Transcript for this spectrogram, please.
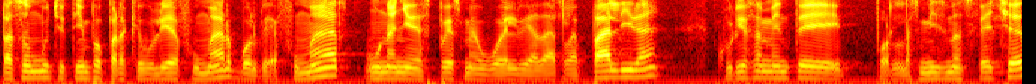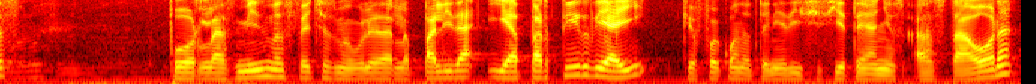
pasó mucho tiempo para que volviera a fumar, volví a fumar, un año después me vuelve a dar la pálida, curiosamente por las mismas fechas, por las mismas fechas me vuelve a dar la pálida y a partir de ahí, que fue cuando tenía 17 años hasta ahora,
